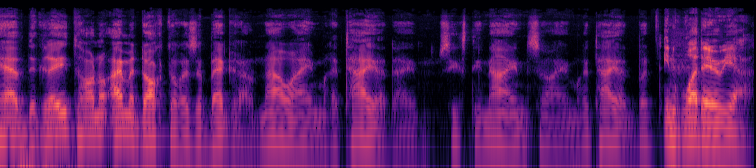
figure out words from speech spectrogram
have the great honor. I'm a doctor as a background. Now I'm retired. I'm 69, so I'm retired. But In what area?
